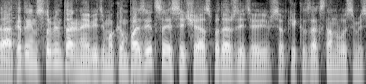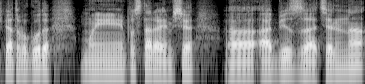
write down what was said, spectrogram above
Так, это инструментальная, видимо, композиция. Сейчас, подождите, все-таки Казахстан 85 года мы постараемся э, обязательно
